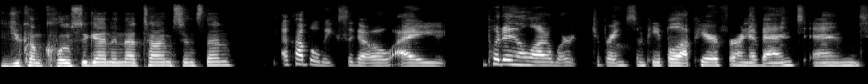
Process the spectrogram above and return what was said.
Did you come close again in that time since then? A couple weeks ago, I put in a lot of work to bring some people up here for an event and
